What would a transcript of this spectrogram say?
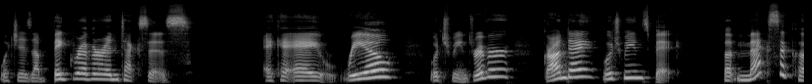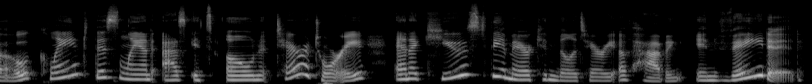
which is a big river in Texas, aka Rio, which means river, Grande, which means big. But Mexico claimed this land as its own territory and accused the American military of having invaded.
